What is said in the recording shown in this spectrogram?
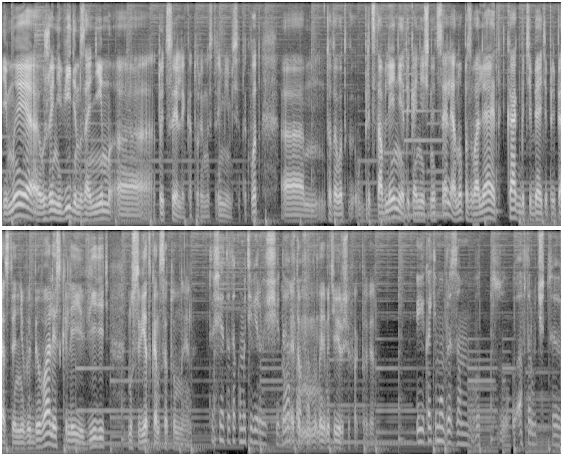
И мы уже не видим за ним э, той цели, к которой мы стремимся. Так вот, э, вот это вот представление этой конечной цели, оно позволяет, как бы тебя эти препятствия не выбивали из колеи, видеть ну, свет в конце туннеля. То есть это такой мотивирующий, да? Это фактор? мотивирующий фактор, верно. И каким образом вот, автор учит э,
